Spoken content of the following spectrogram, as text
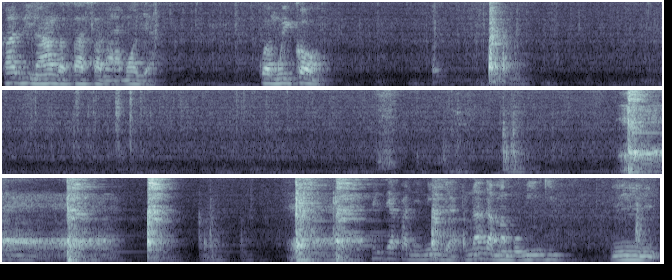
Kazi inaanza sasa mara moja. Kwa mwiko. Hapa ni ninja, tunanga mambo mingi. Mm.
